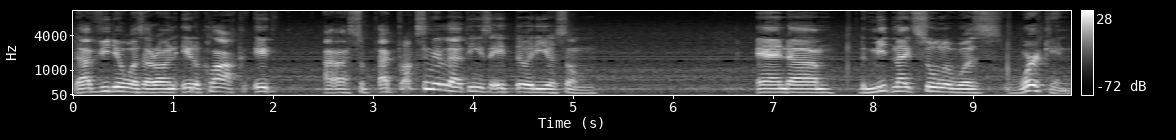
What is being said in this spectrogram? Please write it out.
That video was around 8 o'clock. 8 uh, so approximately I think it's 8:30 or something. And um, the MidNite Solar was working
